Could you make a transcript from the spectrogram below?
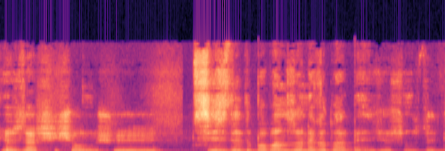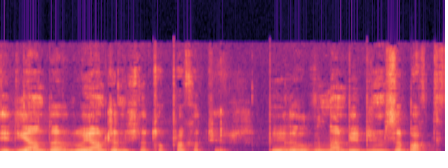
Gözler şiş olmuş. E, siz dedi babanıza ne kadar benziyorsunuz dedi. Dediği anda Rüya amcanın üstüne toprak atıyoruz. Böyle Ilgın'dan birbirimize baktık.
